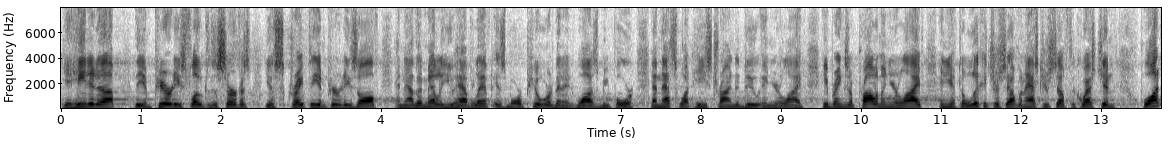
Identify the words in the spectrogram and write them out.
you heat it up, the impurities float to the surface, you scrape the impurities off, and now the metal you have left is more pure than it was before. And that's what he's trying to do in your life. He brings a problem in your life, and you have to look at yourself and ask yourself the question what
